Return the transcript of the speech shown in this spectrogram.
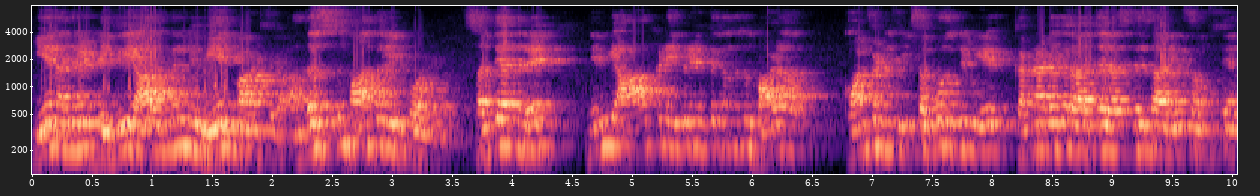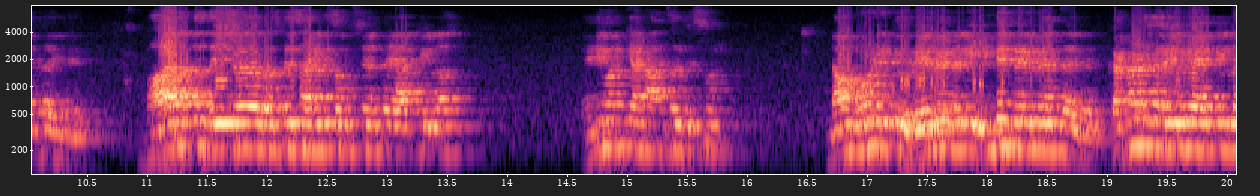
ಏನಂದ್ರೆ ಡಿಗ್ರಿ ಆದ್ಮೇಲೆ ನೀವು ಏನ್ ಮಾಡ್ತೀರಾ? ಅದಷ್ಟು ಮಾತ್ರ ಇಂಪಾರ್ಟೆಂಟ್ ಸದ್ಯ ಅಂದ್ರೆ ನಿಮ್ಗೆ ಆ ಕಡೆ ಕಡೆ ಇರ್ತಕ್ಕಂಥದ್ದು ಬಹಳ ಕಾನ್ಫಿಡೆನ್ಸ್ ಈಗ ಸಪೋಸ್ ನಿಮ್ಗೆ ಕರ್ನಾಟಕ ರಾಜ್ಯ ರಸ್ತೆ ಸಾರಿಗೆ ಸಂಸ್ಥೆ ಅಂತ ಇದೆ. ಭಾರತ ದೇಶ ರಸ್ತೆ ಸಾರಿಗೆ ಸಂಸ್ಥೆ ಅಂತ ಯಾಕಿಲ್ಲ anyone can answer this one ನಾವು ನೋಡಿರ್ತೀವಿ ರೈಲ್ವೆನಲ್ಲಿ ಇಂಡಿಯನ್ ರೈಲ್ವೆ ಅಂತ ಇದೆ. ಕರ್ನಾಟಕ ರೈಲ್ವೆ ಯಾಕಿಲ್ಲ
